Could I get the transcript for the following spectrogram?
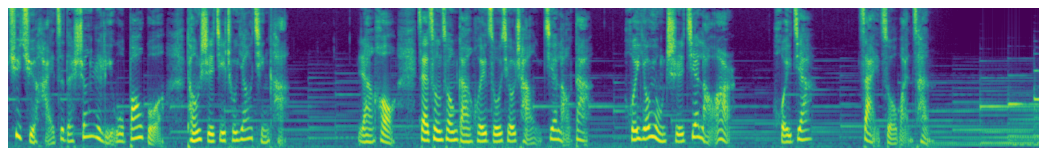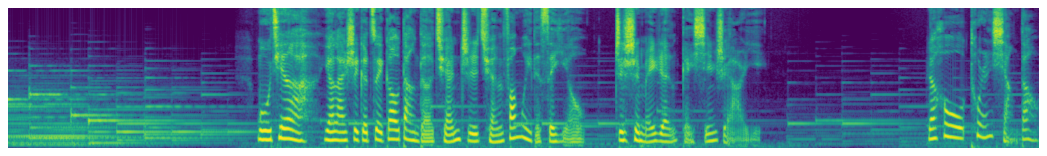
去取孩子的生日礼物包裹，同时寄出邀请卡。然后再匆匆赶回足球场接老大，回游泳池接老二，回家，再做晚餐。母亲啊，原来是个最高档的全职全方位的 CEO，只是没人给薪水而已。然后突然想到，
